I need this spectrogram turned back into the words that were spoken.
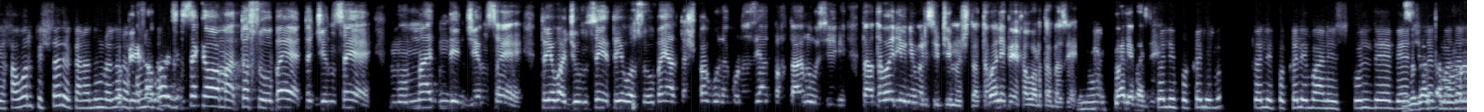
پېښور کې شته دی کنه دومره لره خو نه پېښور کې څه کوم ته صوبه ته جنسه محمد دین جنسه ته یو جنسه ته یو صوبه ته شپږ لکو نه زیات پښتانه اوسېږي تا ته ولې یونیورسيټي نشته ته ولې پېښور ته بځې ولې بځې کلی په کلی کلی په کلی باندې سکول دی بیا چې لږ مزل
